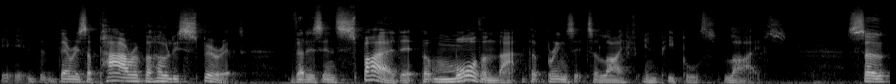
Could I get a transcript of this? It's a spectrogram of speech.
it, there is a power of the Holy Spirit that has inspired it, but more than that, that brings it to life in people's lives. So,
